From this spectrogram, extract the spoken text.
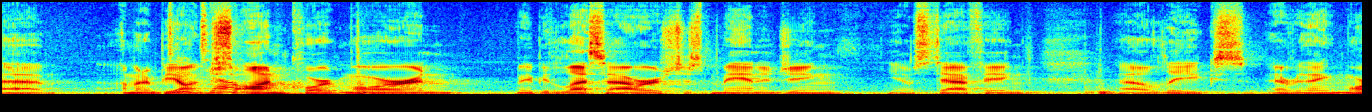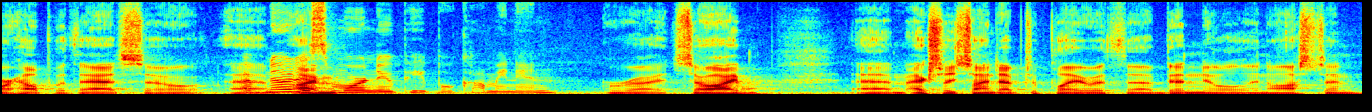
uh, I'm going to be on, just on court more and maybe less hours, just managing, you know, staffing, uh, leagues, everything. More help with that. So um, I've noticed I'm- more new people coming in. Right. So I um, actually signed up to play with uh, Ben Newell in Austin,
